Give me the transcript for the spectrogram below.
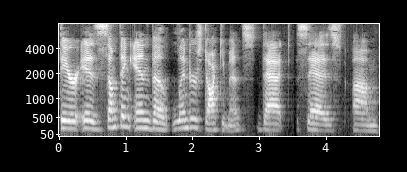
there is something in the lender's documents that says um,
